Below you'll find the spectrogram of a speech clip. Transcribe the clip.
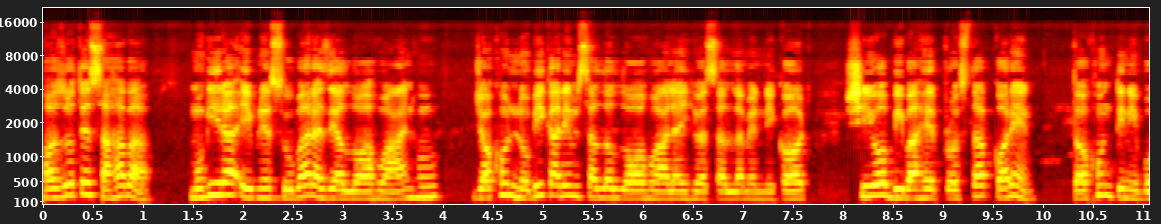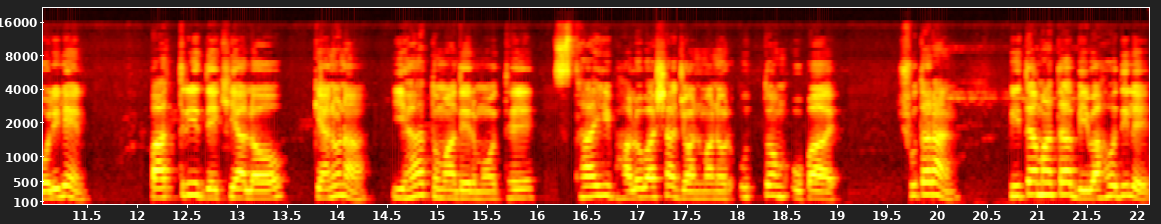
হজরতে সাহাবা মুগিরা ইবনে সুবা রাজিয়াল্লাহ আনহু যখন নবী করিম সাল্লাহ আলাইসাল্লামের নিকট স্বীয় বিবাহের প্রস্তাব করেন, তখন তিনি বলিলেন, পাত্রী দেখিয়া লও, কেননা ইহা তোমাদের মধ্যে স্থায়ী ভালোবাসা জন্মানোর উত্তম উপায়। সুতরাং পিতামাতা বিবাহ দিলে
